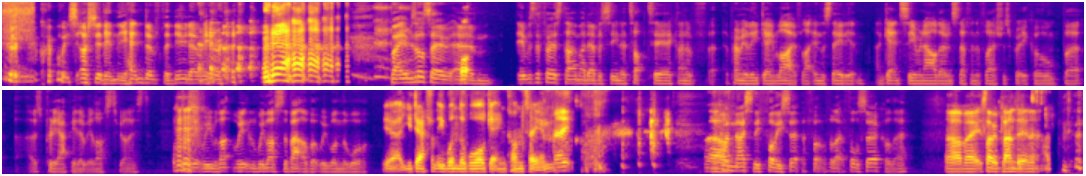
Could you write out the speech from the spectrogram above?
which ushered in the end of the Nuno era. but it was also um, it was the first time I'd ever seen a top tier kind of uh, Premier League game live, like in the stadium, and getting to see Ronaldo and stuff in the flesh was pretty cool. But I was pretty happy that we lost, to be honest. It- we, we we lost the battle, but we won the war. yeah, you definitely won the war getting Conte in, mate. We've Oh, gone nicely, fully cir- like full circle there. oh, mate, it's like we planned it, isn't it?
